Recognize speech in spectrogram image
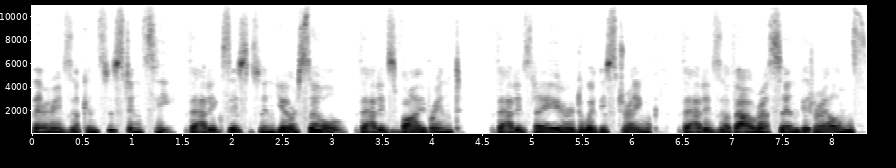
There is a consistency that exists in your soul that is vibrant, that is layered with the strength that is of our ascended realms,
